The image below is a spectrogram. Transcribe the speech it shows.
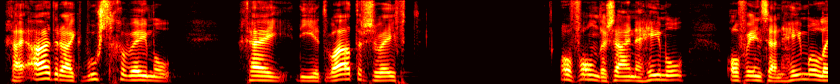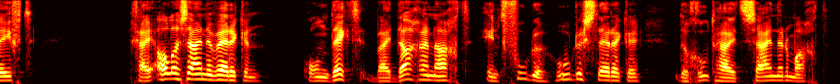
Gij aardrijk woest gewemel, gij die het water zweeft, of onder zijn hemel, of in zijn hemel leeft, gij alle zijn werken, ontdekt bij dag en nacht, in het voeden hoe de sterke, de goedheid zijner macht.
